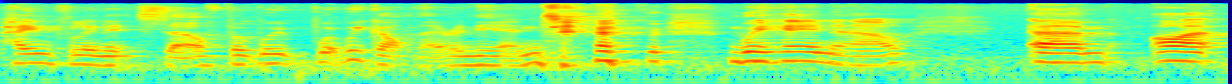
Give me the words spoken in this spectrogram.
painful in itself, but we, we got there in the end. We're here now. Um, I,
